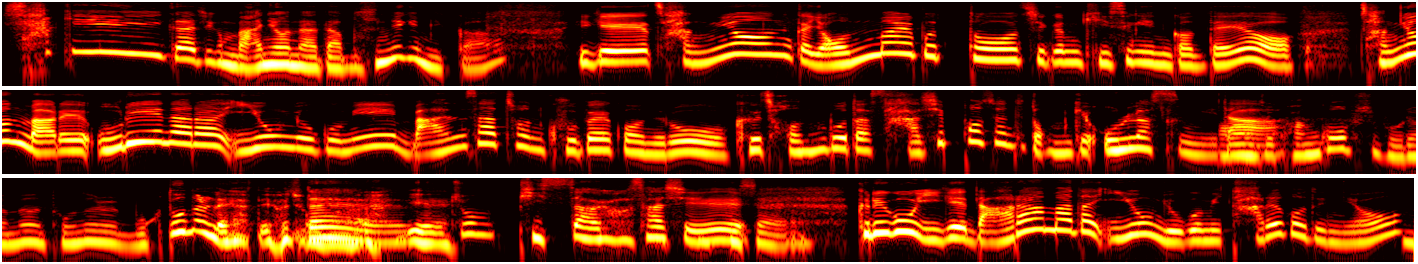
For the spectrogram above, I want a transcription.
사기가 지금 만연하다. 무슨 얘기입니까? 이게 작년, 그러니까 연말부터 지금 기승인 건데요. 작년 말에 우리나라 이용 요금이 14,900원으로 그 전보다 40% 넘게 올랐습니다. 아, 광고 없이 보려면 돈을 목돈을 내야 돼요, 정말. 네, 예. 좀 비싸요, 사실. 비싸요. 그리고 이게 나라마다 이용 요금이 다르거든요. 음.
